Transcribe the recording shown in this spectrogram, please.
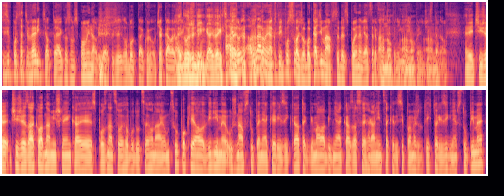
ty si v podstate veriteľ, to je ako som spomínal, že akože, lebo ako očakávaš... Aj dlžník, aj veriteľ. Aj, ale zároveň ako ty posúvaš, lebo každý má v sebe spojené viaceré funkcie, to nikdy nie je úplne čisté. No. Hej, čiže, čiže základná myšlienka je spoznať svojho budúceho nájomcu. Pokiaľ vidíme už na vstupe nejaké rizika, tak by mala byť nejaká zase hranica, kedy si povieme, že do týchto rizik nevstúpime.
